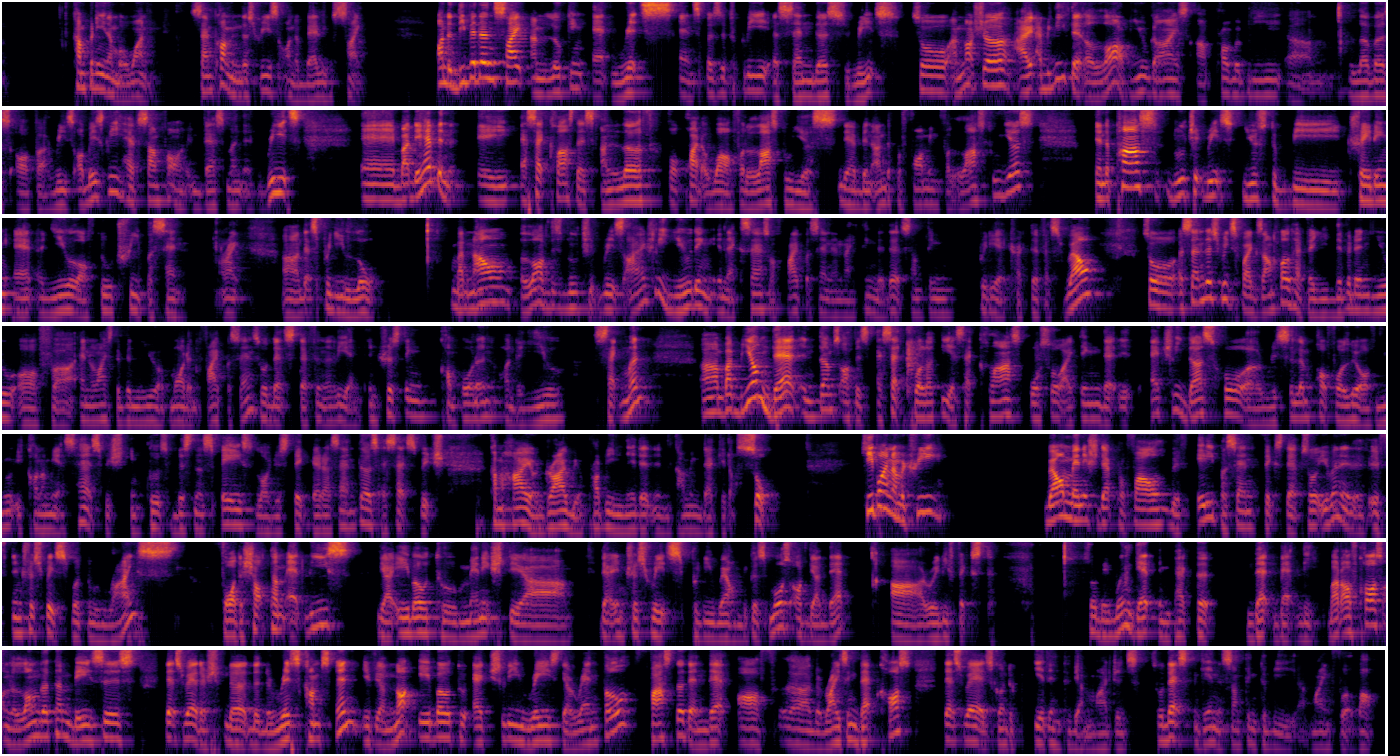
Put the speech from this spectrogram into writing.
company number one, Sembcorp Industries on the value side. On the dividend side, I'm looking at REITs and specifically Ascendas REITs. So I'm not sure. I, I believe that a lot of you guys are probably um, lovers of uh, REITs or basically have some form of investment in REITs. And, but they have been a asset class that's unloved for quite a while, for the last two years. They have been underperforming for the last two years. In the past, blue chip REITs used to be trading at a yield of 2 3%, right? Uh, that's pretty low. But now a lot of these blue chip REITs are actually yielding in excess of 5%. And I think that that's something pretty attractive as well. So Ascendas REITs, for example, have a dividend yield of uh, analyzed dividend yield of more than 5%. So that's definitely an interesting component on the yield segment. Um, but beyond that, in terms of its asset quality, asset class, also I think that it actually does hold a resilient portfolio of new economy assets, which includes business space, logistic data centers, assets which come high or dry, will probably need it in the coming decade or so. Key point number three, well-managed debt profile with 80% fixed debt. So even if, if interest rates were to rise, for the short term at least, they are able to manage their their interest rates pretty well because most of their debt are already fixed. So they won't get impacted that badly. But of course, on the longer term basis, that's where the, the, the, risk comes in. If you're not able to actually raise their rental faster than that of uh, the rising debt cost, that's where it's going to eat into their margins. So that's again is something to be uh, mindful about.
